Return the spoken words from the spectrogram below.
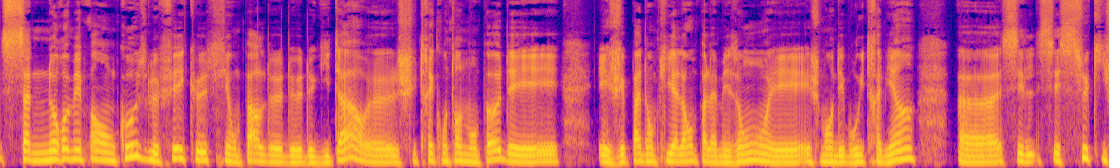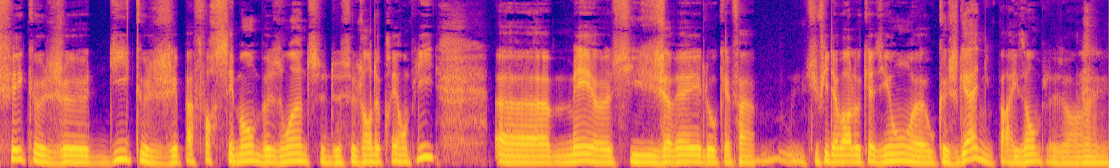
ça ne remet pas en cause le fait que si on parle de, de, de guitare, je suis très content de mon pod et et j'ai pas d'ampli à lampe à la maison et, et je m'en débrouille très bien. Euh, c'est ce qui fait que je dis que j'ai pas forcément besoin de ce, de ce genre de préampli. Euh, mais euh, si j'avais l'occasion, enfin, il suffit d'avoir l'occasion euh, ou que je gagne, par exemple, genre, un,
